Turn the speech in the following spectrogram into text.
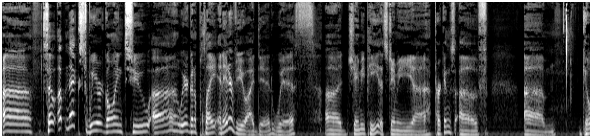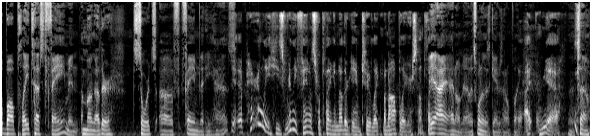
uh, so up next we are going to uh, we are going to play an interview I did with uh, Jamie P. That's Jamie uh, Perkins of um, Guild Ball playtest fame, and among other sorts of fame that he has. Yeah, apparently, he's really famous for playing another game too, like Monopoly or something. Yeah, I, I don't know. It's one of those games I don't play. I, yeah. So,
